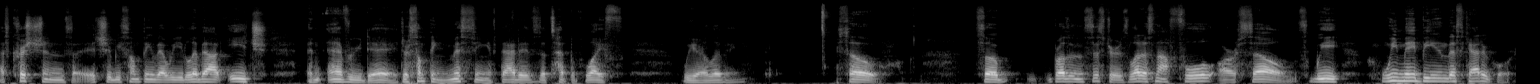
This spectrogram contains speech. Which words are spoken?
as Christians, it should be something that we live out each and every day. There's something missing if that is the type of life we are living. So, so brothers and sisters, let us not fool ourselves. We we may be in this category,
